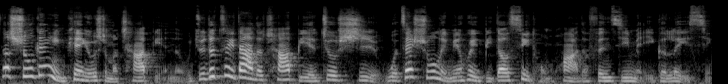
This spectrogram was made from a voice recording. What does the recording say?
那书跟影片有什么差别呢？我觉得最大的差别就是我在书里面会比较系统化的分析每一个类型。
